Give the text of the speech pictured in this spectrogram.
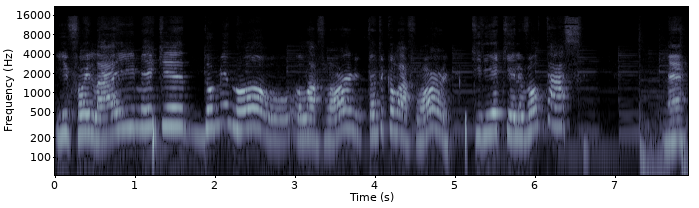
e foi lá e meio que dominou o, o LaFleur, tanto que o LaFleur queria que ele voltasse. né?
